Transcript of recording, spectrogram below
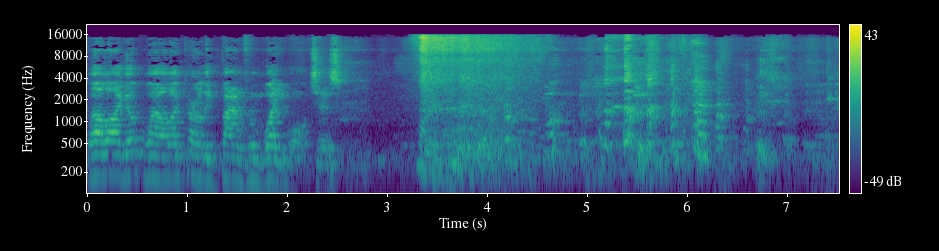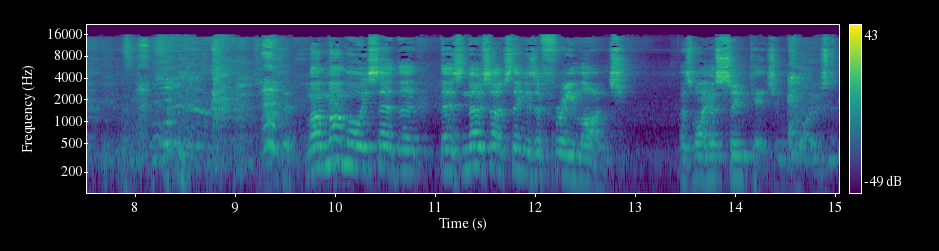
Well, I got well. I'm currently banned from Weight Watchers. My mum always said that there's no such thing as a free lunch. That's why her soup kitchen closed.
